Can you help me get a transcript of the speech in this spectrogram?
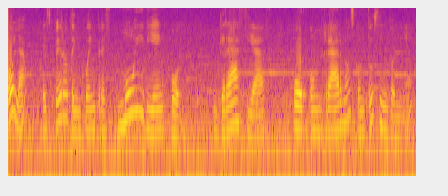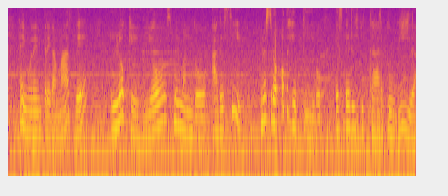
Hola, espero te encuentres muy bien hoy. Gracias por honrarnos con tu sintonía en una entrega más de Lo que Dios me mandó a decir. Nuestro objetivo es edificar tu vida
